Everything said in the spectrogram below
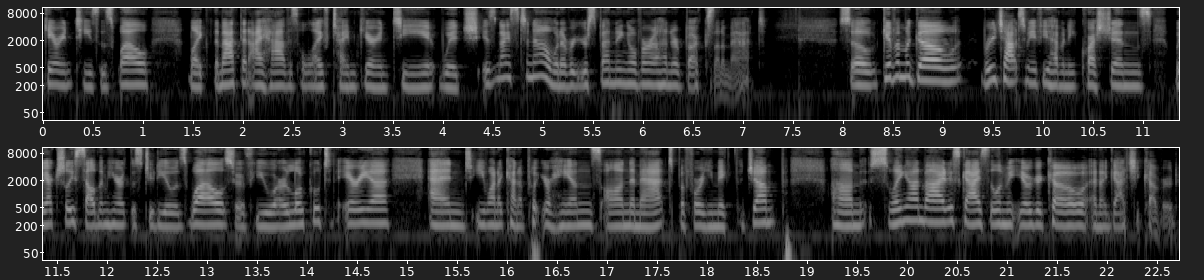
guarantees as well. Like the mat that i have is a lifetime guarantee which is nice to know whenever you're spending over a hundred bucks on a mat so give them a go. Reach out to me if you have any questions. We actually sell them here at the studio as well. So if you are local to the area and you want to kind of put your hands on the mat before you make the jump, um, swing on by to Sky's the Limit Yoga Co. and I got you covered.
